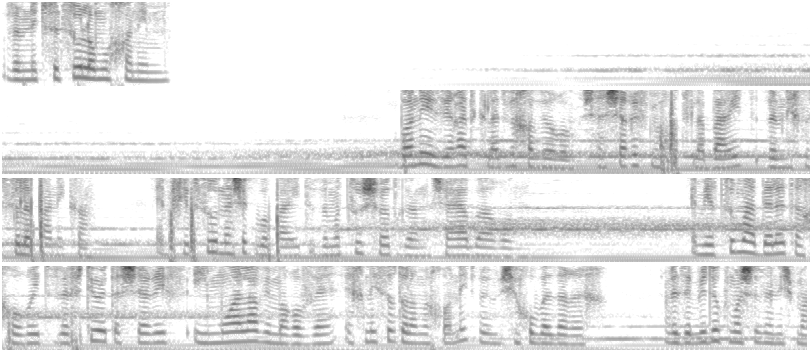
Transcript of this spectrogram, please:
והם נתפסו לא מוכנים. בוני הזהירה את קלט וחברו שהשריף מחוץ לבית והם נכנסו לפאניקה. הם חיפשו נשק בבית ומצאו שוטגן שהיה בארון. הם יצאו מהדלת האחורית והפתיעו את השריף, איימו עליו עם הרובה, הכניסו אותו למכונית והמשיכו בדרך. וזה בדיוק כמו שזה נשמע,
